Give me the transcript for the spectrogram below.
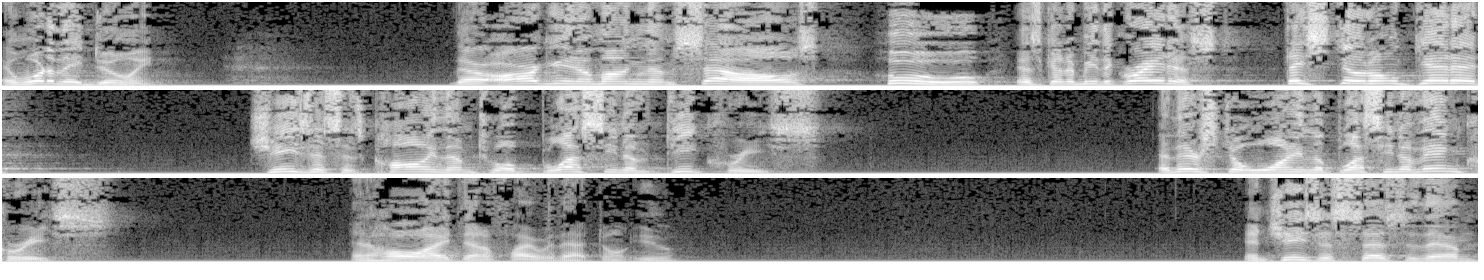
And what are they doing? They're arguing among themselves who is going to be the greatest. They still don't get it. Jesus is calling them to a blessing of decrease. And they're still wanting the blessing of increase. And how I identify with that, don't you? And Jesus says to them,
